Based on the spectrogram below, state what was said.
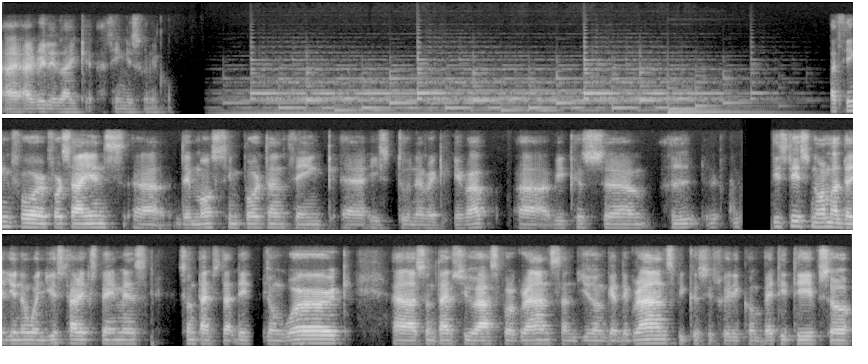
I, I really like it. I think it's really cool. I think for, for science, uh, the most important thing uh, is to never give up uh, because um, this is normal that, you know, when you start experiments, sometimes that they don't work. Uh, sometimes you ask for grants and you don't get the grants because it's really competitive. So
